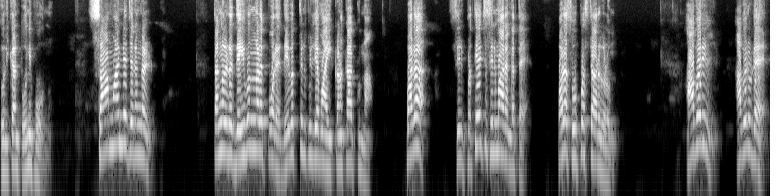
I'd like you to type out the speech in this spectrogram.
ചോദിക്കാൻ തോന്നിപ്പോകുന്നു. സാമാന്യ ജനങ്ങൾ തങ്ങളുടെ ദൈവങ്ങളെപ്പോലെ ദൈവത്തിന് തുല്യമായി കണക്കാക്കുന്ന പല പ്രത്യേകിച്ച് സിനിമാ രംഗത്തെ പല സൂപ്പർ സ്റ്റാറുകളും അവരിൽ അവരുടെ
